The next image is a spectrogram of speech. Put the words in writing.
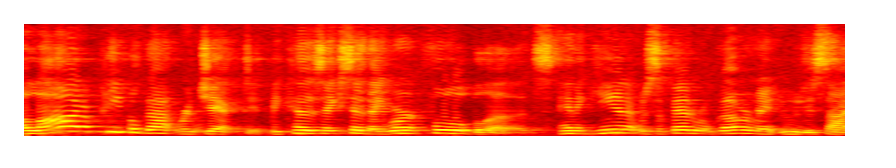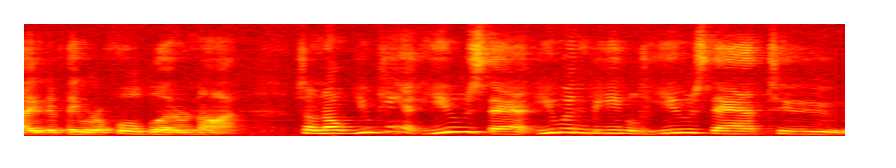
a lot of people got rejected because they said they weren't full bloods. And again, it was the federal government who decided if they were a full blood or not. So no, you can't use that. You wouldn't be able to use that to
